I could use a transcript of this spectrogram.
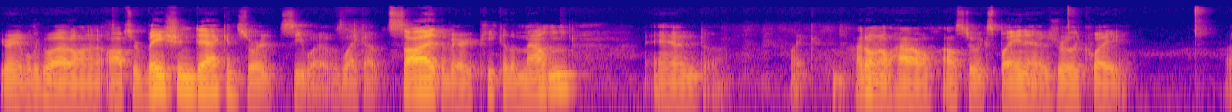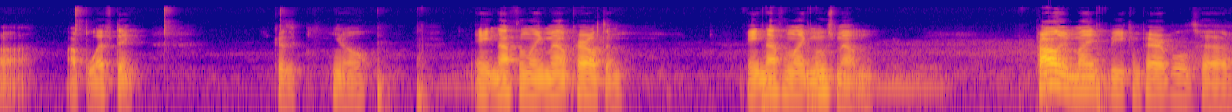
you were able to go out on an observation deck and sort of see what it was like outside the very peak of the mountain. And uh, like i don't know how else to explain it. It was really quite uh, uplifting. Because you know ain't nothing like mount carleton ain't nothing like moose mountain Probably might be comparable to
